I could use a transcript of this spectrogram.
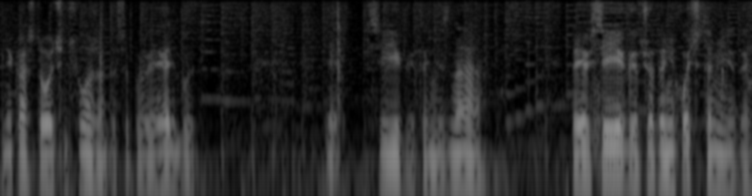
мне кажется, очень сложно это все проверять будет. Все игры-то не знаю. Да и все игры что-то не хочется мне играть.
